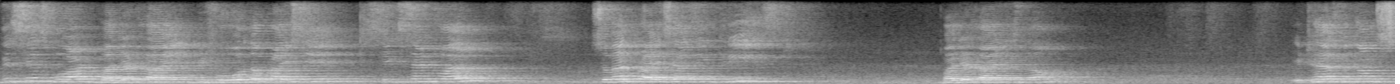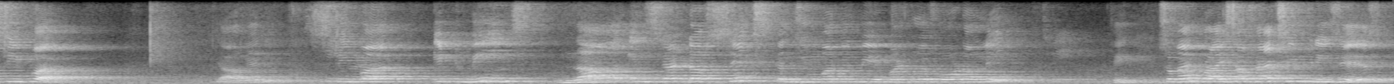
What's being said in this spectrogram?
this is what budget line before the pricing 6 and 12. So when price has increased, budget line is now, it has become steeper. Yeah, very steeper. It means now instead of 6, consumer will be able to afford only 3. So when price of X increases,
